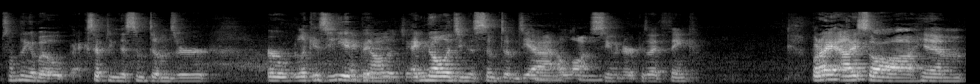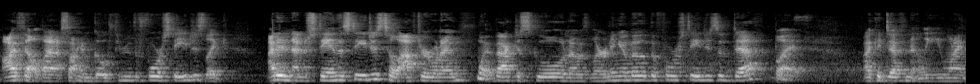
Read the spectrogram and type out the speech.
something about accepting the symptoms or or like as he had Acknowledging. been acknowledging the symptoms yeah a lot sooner because i think but I, I saw him i felt that i saw him go through the four stages like i didn't understand the stages till after when i went back to school and i was learning about the four stages of death but i could definitely when i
